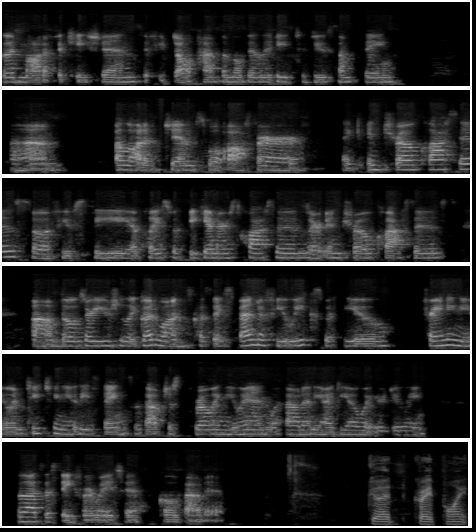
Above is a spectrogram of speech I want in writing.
good modifications if you don't have the mobility to do something. Um, a lot of gyms will offer like intro classes. So if you see a place with beginners classes or intro classes, um, those are usually good ones because they spend a few weeks with you, training you and teaching you these things without just throwing you in without any idea what you're doing. So that's a safer way to go about it. Good, great point.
